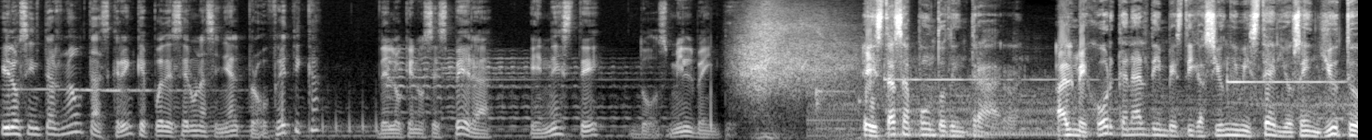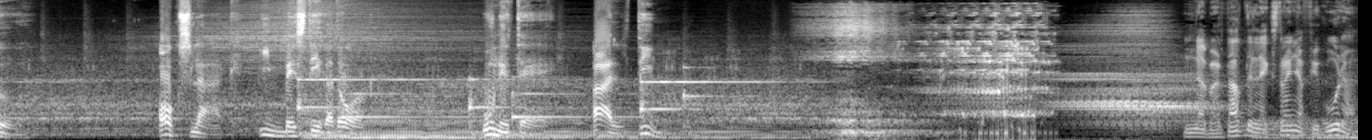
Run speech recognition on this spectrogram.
y los internautas creen que puede ser una señal profética de lo que nos espera en este 2020. Estás a punto de entrar al mejor canal de investigación y misterios en YouTube. Oxlack, investigador. Únete al team. Verdad de la extraña figura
